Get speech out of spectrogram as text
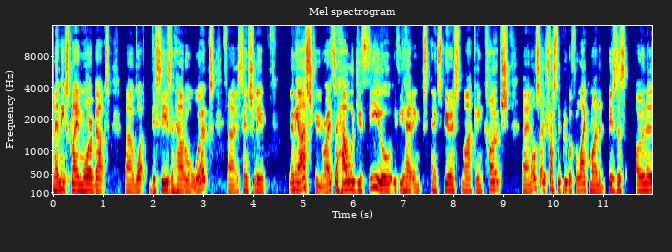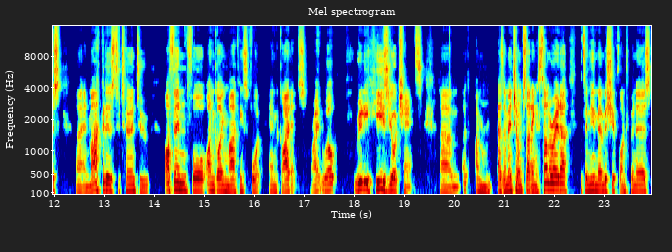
Let me explain more about uh, what this is and how it all works. Uh, essentially, let me ask you, right? So, how would you feel if you had an experienced marketing coach and also a trusted group of like minded business owners uh, and marketers to turn to often for ongoing marketing support and guidance, right? Well, really, here's your chance. Um, I'm, as I mentioned, I'm starting Accelerator. It's a new membership for entrepreneurs,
